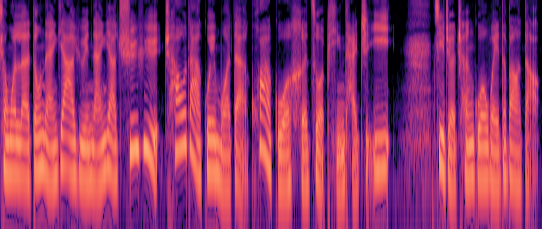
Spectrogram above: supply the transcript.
成为了东南亚与南亚区域超大规模的跨国合作平台之一。记者陈国维的报道。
